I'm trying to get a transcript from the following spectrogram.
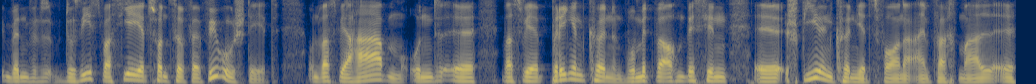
wenn du siehst, was hier jetzt schon zur Verfügung steht und was wir haben und äh, was wir bringen können, womit wir auch ein bisschen äh, spielen können jetzt vorne einfach mal,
